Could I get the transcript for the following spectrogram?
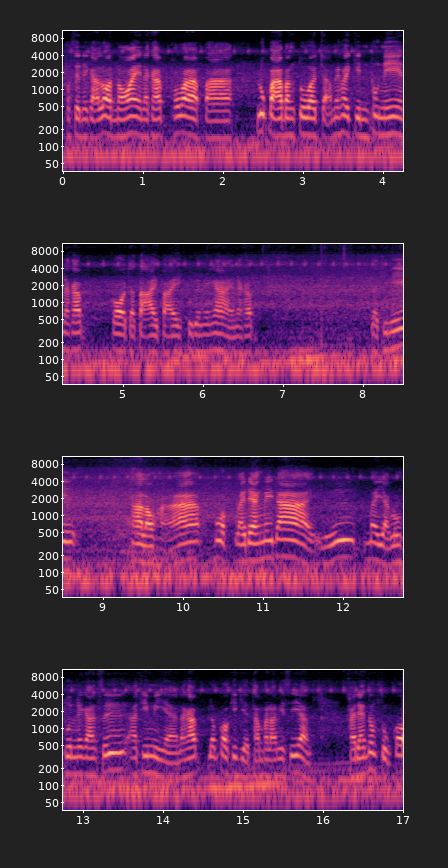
เปอร์เซ็นต์ในการรอดน้อยนะครับ เพราะว่าปลาลูกปลาบางตัวจะไม่ค่อยกินพวกนี้นะครับ ก็จะตายไปพูดกันง่าย ๆนะครับ แต่ทีนี้ถ้าเราหาพวกลายแดงไม่ได้ หรือไม่อยากลงทุนในการซื้ออาร์ติเมียนะครับ แล้วก็ขี้เกียจทำพารามิเซียมไข่แดงต้มสุกก็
